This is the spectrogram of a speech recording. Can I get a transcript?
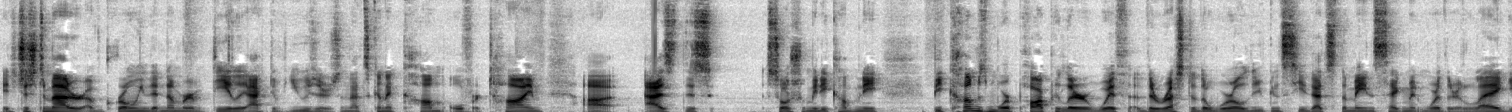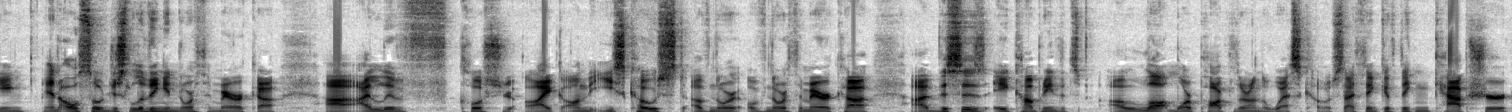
It's just a matter of growing the number of daily active users, and that's going to come over time uh, as this social media company becomes more popular with the rest of the world, you can see that's the main segment where they're lagging. And also just living in North America, uh, I live closer, like on the east coast of North of North America. Uh, this is a company that's a lot more popular on the West Coast. I think if they can capture,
